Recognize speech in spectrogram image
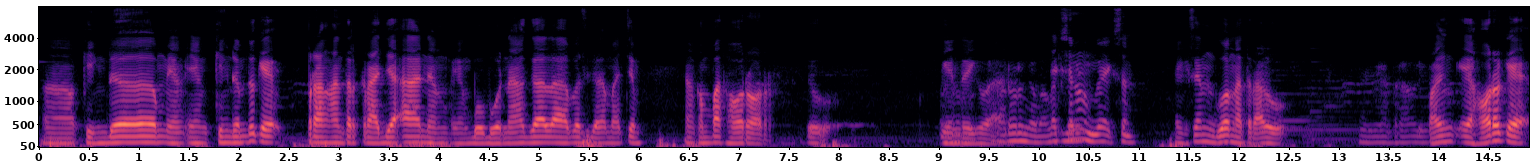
eh, Kingdom yang yang Kingdom tuh kayak perang antar kerajaan yang yang bobo naga lah apa segala macem yang keempat horor itu genre gue Horor nggak banget. action lu gue action action gue nggak terlalu Nggak terlalu. paling ya horor kayak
